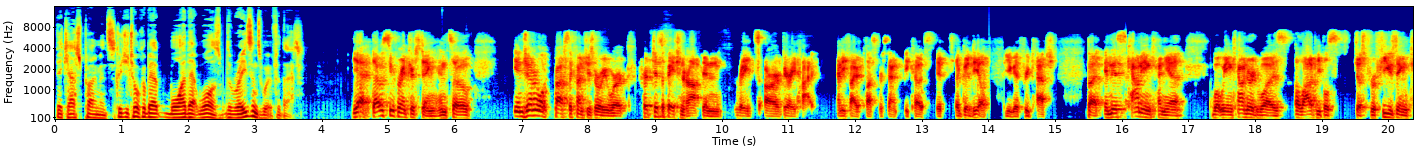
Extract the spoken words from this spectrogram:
their cash payments. Could you talk about why that was, the reasons were for that? Yeah, that was super interesting. And so, in general, across the countries where we work, participation or opt in rates are very high 95 plus percent because it's a good deal. You get free cash. But in this county in Kenya, what we encountered was a lot of people just refusing to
